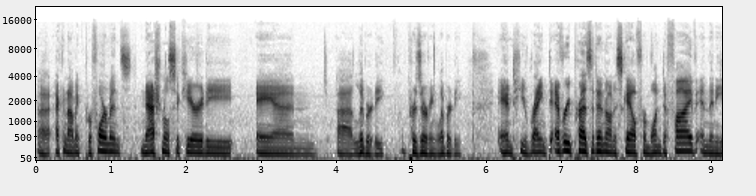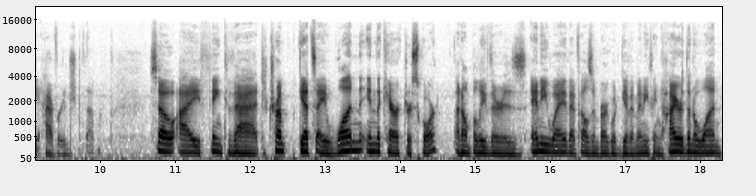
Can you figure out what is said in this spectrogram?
uh, economic performance, national security, and uh, liberty, preserving liberty. And he ranked every president on a scale from one to five, and then he averaged them. So I think that Trump gets a one in the character score. I don't believe there is any way that Felzenberg would give him anything higher than a one.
